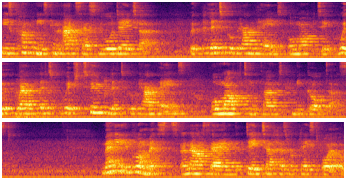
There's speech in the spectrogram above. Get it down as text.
these companies can access your data with political campaigns or marketing, with where which two political campaigns or marketing firms can be gold dust. Many economists are now saying that data has replaced oil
